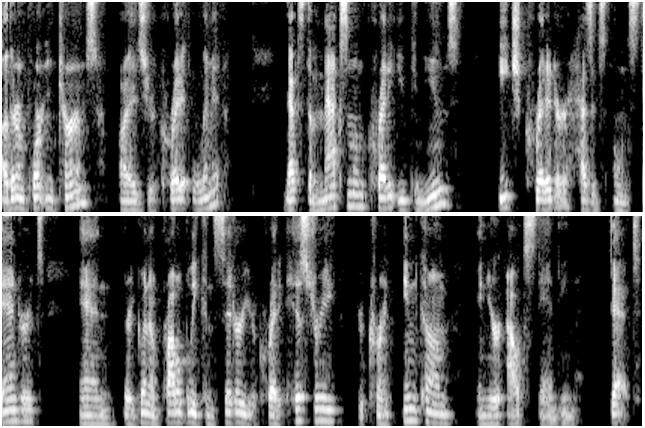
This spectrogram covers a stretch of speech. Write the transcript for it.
other important terms is your credit limit. That's the maximum credit you can use. Each creditor has its own standards, and they're going to probably consider your credit history, your current income, and your outstanding debt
